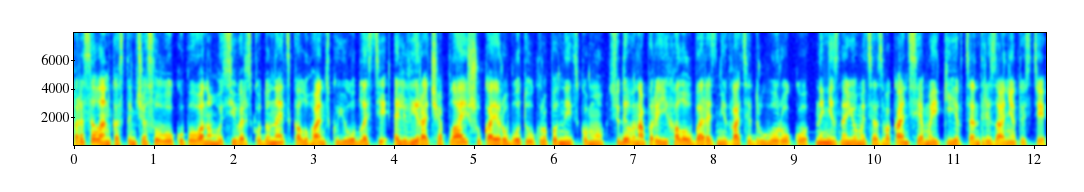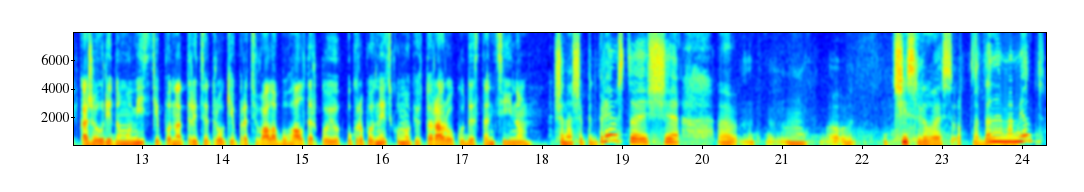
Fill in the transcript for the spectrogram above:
Переселенка з тимчасово окупованого Сіверсько-Донецька Луганської області Ельвіра Чаплай шукає роботу у Кропивницькому. Сюди вона переїхала у березні 22-го року. Нині знайомиться з вакансіями, які є в центрі зайнятості. Каже, у рідному місті понад 30 років працювала бухгалтеркою. У Кропивницькому півтора року дистанційно. Ще наше підприємство ще е, е, числилось. На даний момент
